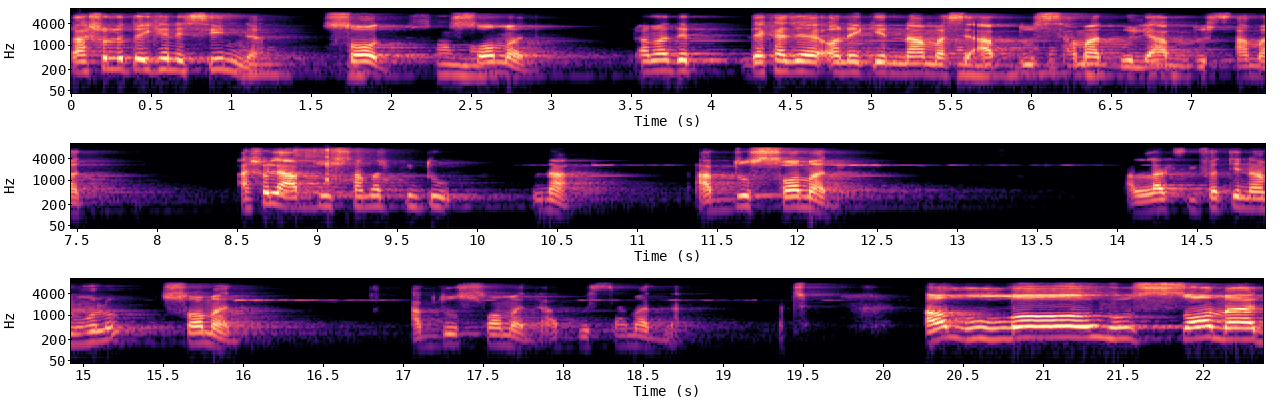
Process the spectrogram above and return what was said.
তো আসলে তো এখানে সিন না সদ সমাদ। আমাদের দেখা যায় অনেকের নাম আছে আব্দুস সামাদ বলি আব্দুস সামাদ। আসলে আব্দুস সামাদ কিন্তু না আব্দুস সমাদ। আল্লাহর সিফাতি নাম হলো সমাদ। আব্দুস সমাদ আব্দুস সামাদ না। আচ্ছা। আল্লাহু সমাদ।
